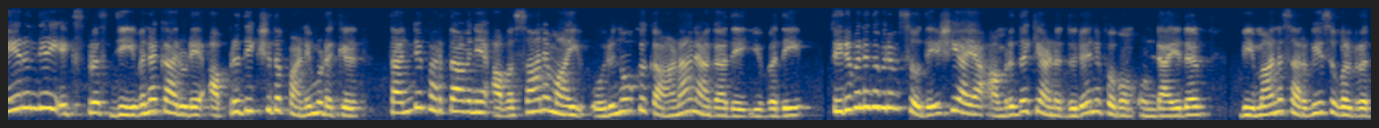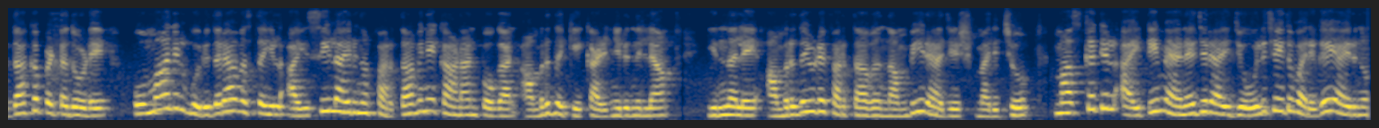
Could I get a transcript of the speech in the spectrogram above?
എയർ ഇന്ത്യ എക്സ്പ്രസ് ജീവനക്കാരുടെ അപ്രതീക്ഷിത പണിമുടക്കിൽ തന്റെ ഭർത്താവിനെ അവസാനമായി ഒരു നോക്ക് കാണാനാകാതെ യുവതി തിരുവനന്തപുരം സ്വദേശിയായ അമൃതയ്ക്കാണ് ദുരനുഭവം ഉണ്ടായത്. വിമാന സർവീസുകൾ റദ്ദാക്കപ്പെട്ടതോടെ ഒമാനിൽ ഗുരുതരാവസ്ഥയിൽ ഐസിയിലായിരുന്ന ഭർത്താവിനെ കാണാൻ പോകാൻ അമൃതയ്ക്ക് കഴിഞ്ഞിരുന്നില്ല. ഇന്നലെ അമൃതയുടെ ഭർത്താവ് നമ്പി രാജേഷ് മരിച്ചു. മസ്കറ്റിൽ ഐ ടി മാനേജരായി ജോലി ചെയ്തു വരികയായിരുന്നു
